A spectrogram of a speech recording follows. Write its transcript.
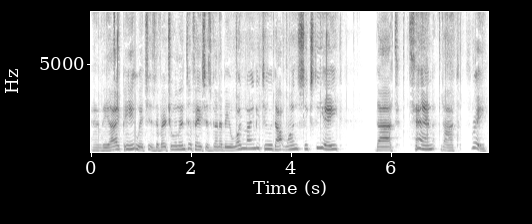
And the IP, which is the virtual interface, is going to be 192.168.10.3.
